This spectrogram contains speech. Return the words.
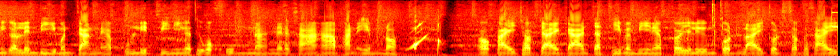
นี่ก็เล่นดีเหมือนกันนะครับคุณลิดปีนี้ก็ถือว่าคุ้มนะ ในราคา 5,000 M เนาะก็ใครชอบใจการจัดทีมแบบนี้นะครับ ก็อย่าลืมกดไลค์กด Subscribe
